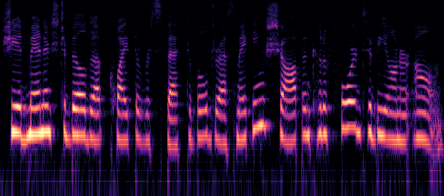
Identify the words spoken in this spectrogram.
She had managed to build up quite the respectable dressmaking shop and could afford to be on her own.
